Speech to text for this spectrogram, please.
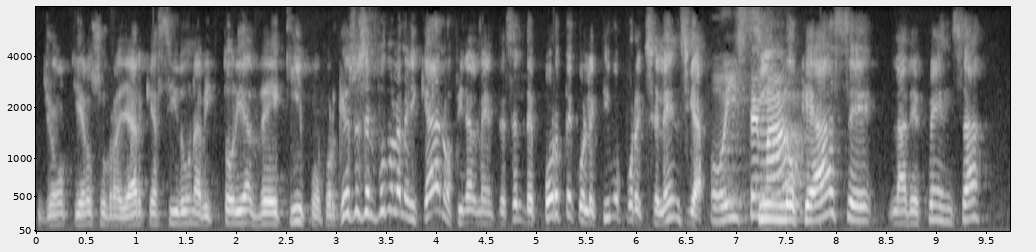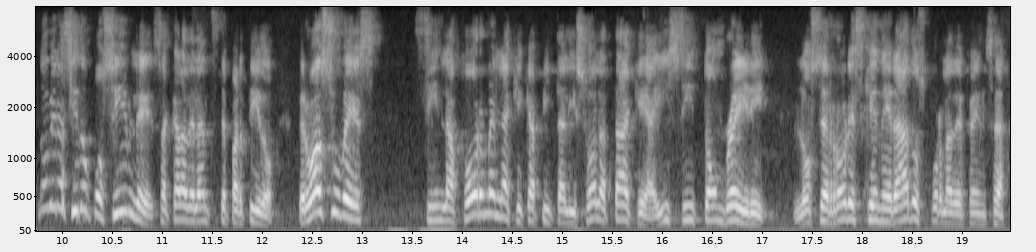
yo quiero subrayar que ha sido una victoria de equipo, porque eso es el fútbol americano finalmente, es el deporte colectivo por excelencia. ¿Oíste, Sin lo que hace la defensa, no hubiera sido posible sacar adelante este partido. Pero a su vez, sin la forma en la que capitalizó al ataque, ahí sí Tom Brady, los errores generados por la defensa,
